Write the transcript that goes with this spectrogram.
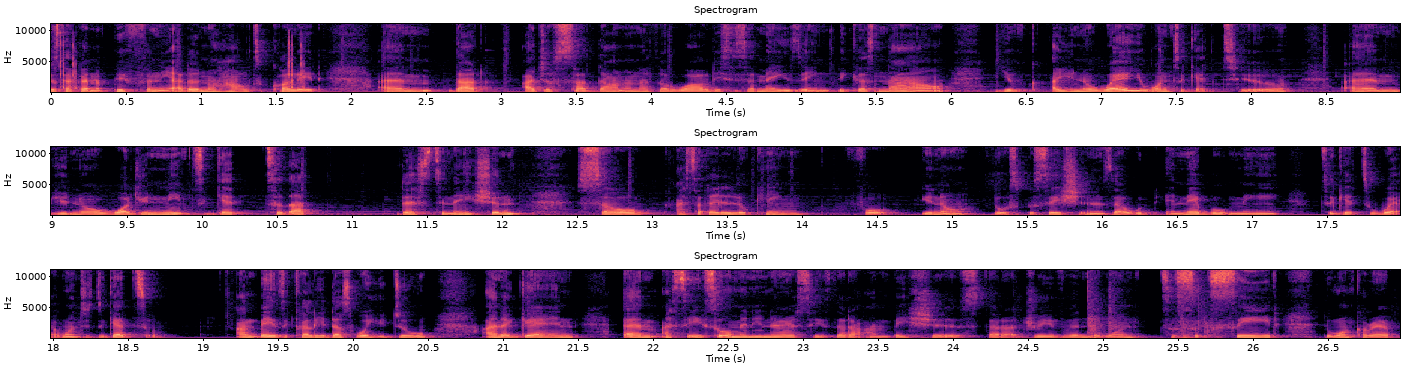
just like an epiphany i don't know how to call it um that i just sat down and i thought wow this is amazing. Because now you've uh, you know where you want to get to um you know what you need to get to that destination. So i started looking for you know those positions that would enable me to get to where i wanted to get to. And basically that's what you do. And again um i see so many nurses that are ambitious that are driven they want to succeed they want career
